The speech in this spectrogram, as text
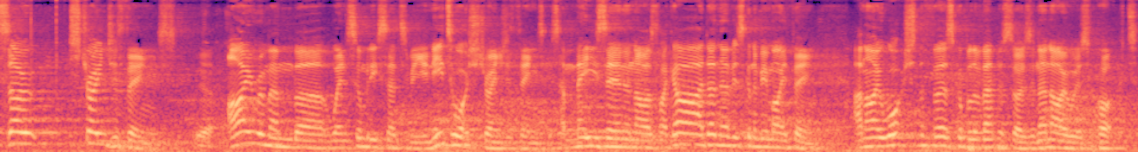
So, Stranger Things. Yeah. I remember when somebody said to me, "You need to watch Stranger Things. It's amazing," and I was like, "Oh, I don't know if it's going to be my thing." And I watched the first couple of episodes, and then I was hooked.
